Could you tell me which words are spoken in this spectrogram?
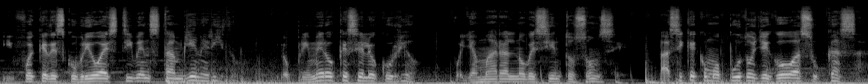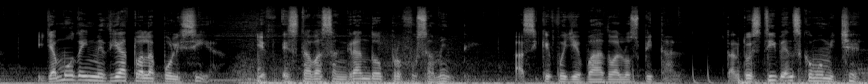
y fue que descubrió a Stevens también herido. Lo primero que se le ocurrió fue llamar al 911, así que como pudo llegó a su casa y llamó de inmediato a la policía. Jeff estaba sangrando profusamente, así que fue llevado al hospital. Tanto Stevens como Michelle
